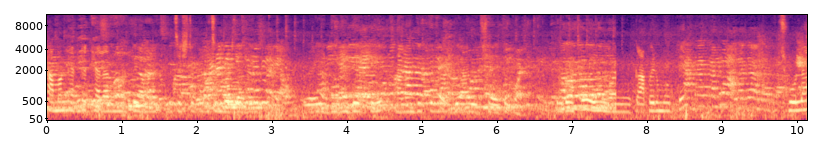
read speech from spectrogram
সামান্য একটা খেলার মধ্যে আমরা চেষ্টা করেছি এই দিদিদেরকে আনন্দিত দেওয়ার উৎসাহিত করা। দেখো এই কাপের মধ্যে ছোলা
